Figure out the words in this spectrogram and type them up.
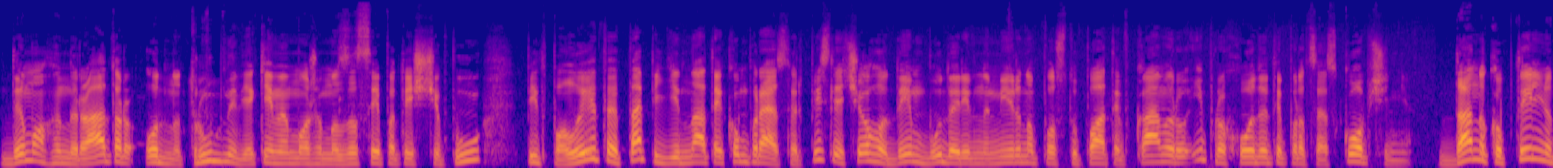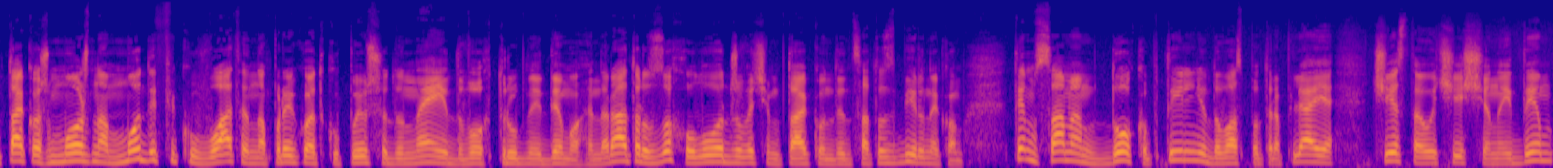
димогенератор однотрубний, в який ми можемо засипати щепу, підпалити та під'єднати компресор, після чого дим буде рівномірно поступати в камеру і проходити процес копчення. Дану коптильню також можна модифікувати, наприклад, купивши до неї двохтрубний димогенератор з охолоджувачем та конденсатозбірником. Тим самим до коптильні до вас потрапляє чисто очищений дим,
